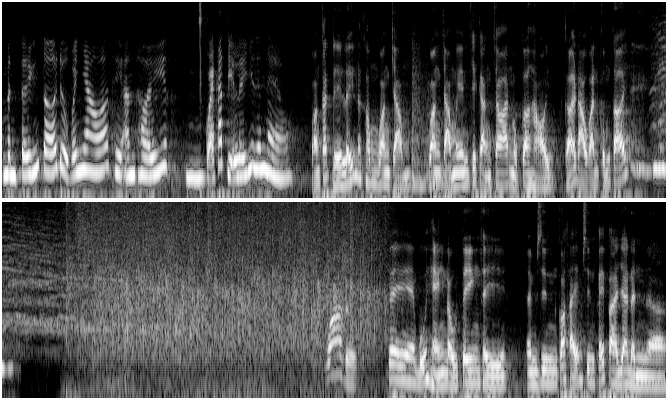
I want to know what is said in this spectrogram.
mình tiến tới được với nhau á, thì anh thấy khoảng cách địa lý như thế nào? khoảng cách địa lý nó không quan trọng. Quan trọng em chỉ cần cho anh một cơ hội cỡ đâu anh cũng tới. Quá được. Cái buổi hẹn đầu tiên thì em xin có thể em xin phép à, gia đình à,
